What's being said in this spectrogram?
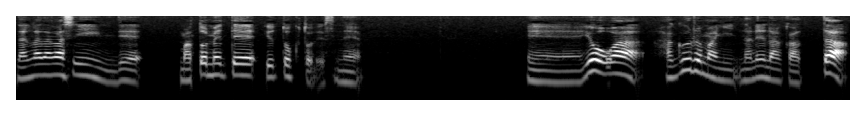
長々しいんで、まとめて言っとくとですね、えー、要は、歯車になれなかった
